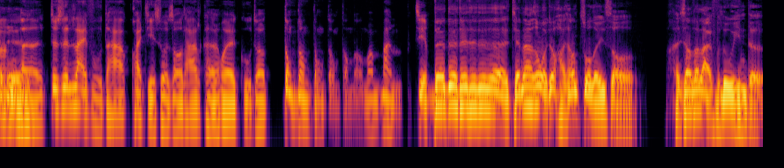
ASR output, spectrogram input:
呃，就是 life 它快结束的时候，它可能会鼓就咚咚咚咚咚咚慢慢渐。对对对对对对，简单来说，我就好像做了一首。很像在 live 录音的，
